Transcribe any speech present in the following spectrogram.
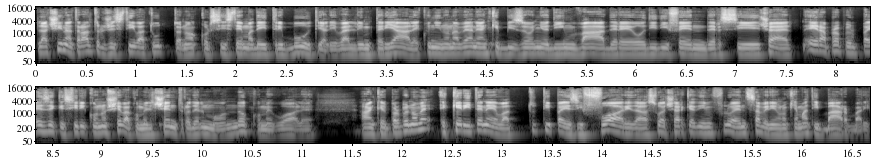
La Cina tra l'altro gestiva tutto no? col sistema dei tributi a livello imperiale, quindi non aveva neanche bisogno di invadere o di difendersi, cioè era proprio il paese che si riconosceva come il centro del mondo, come vuole anche il proprio nome, e che riteneva tutti i paesi fuori dalla sua cerchia di influenza venivano chiamati barbari.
